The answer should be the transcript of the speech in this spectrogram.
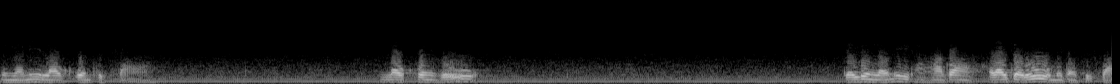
สิ่งเหล่านี้เราควรศึกษา เราควรรู้ แต่เรื่องเหล่านี้ถ้าหากว่า เราจะรู้ไม่ต้องศึกษา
